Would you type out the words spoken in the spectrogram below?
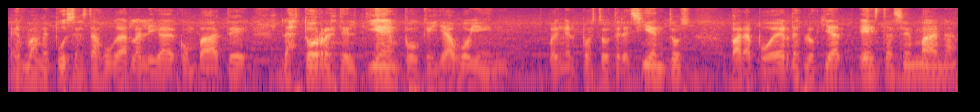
Es más, me puse hasta jugar la liga de combate, las torres del tiempo, que ya voy en en el puesto 300 para poder desbloquear esta semana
